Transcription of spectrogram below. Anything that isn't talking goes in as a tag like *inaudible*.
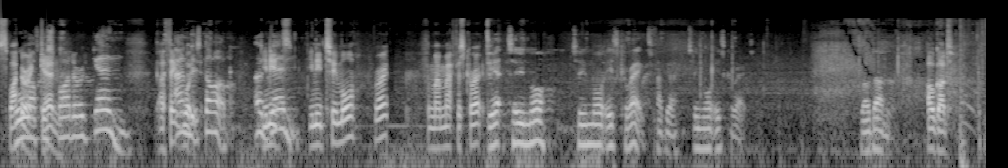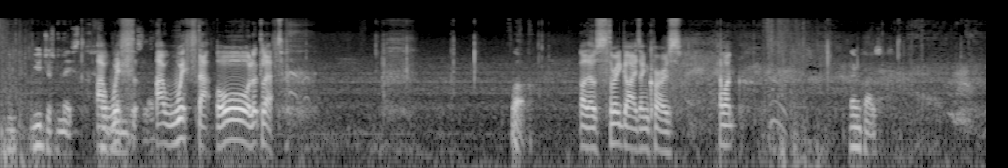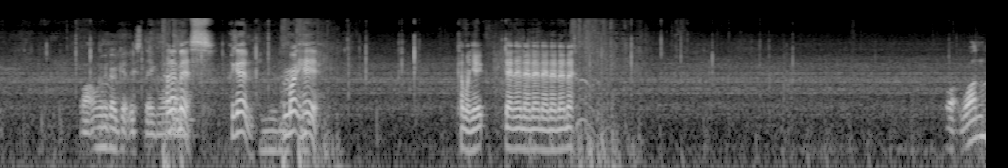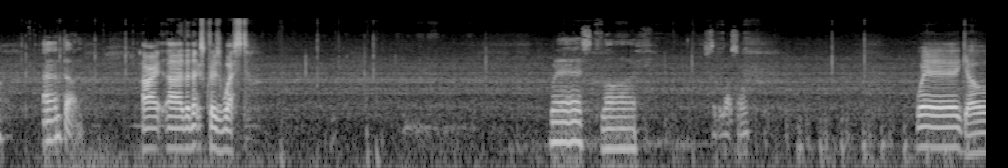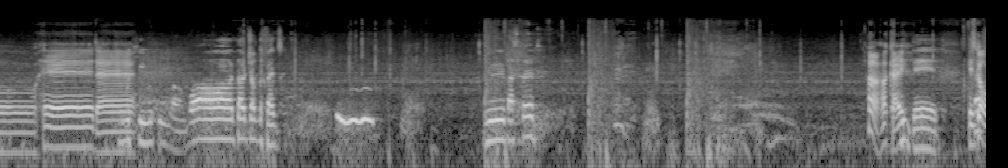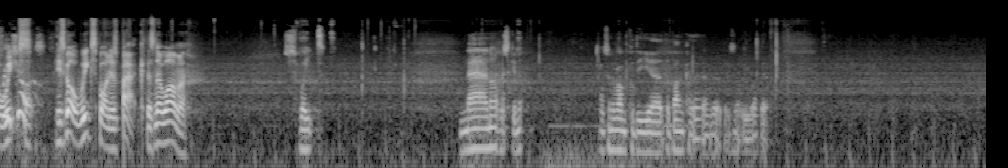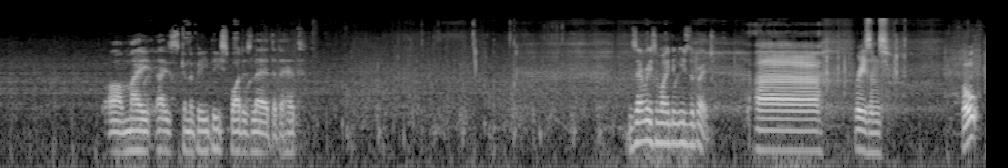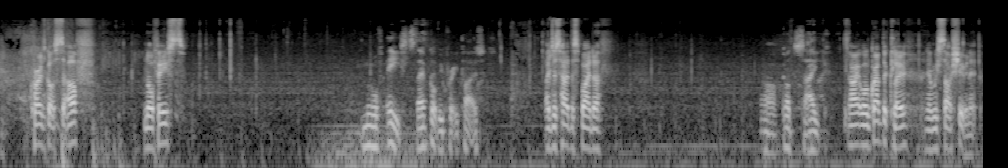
Spider All after again. spider again. I think And what it's dark. again. you need you need two more, right? If my math is correct. Yeah, two more. Two more is correct, Fabio. Two more is correct. Well done. Oh god. You just missed. I Horrendous whiff. I whiffed that. Oh, look left. What? Oh, there was three guys and crows. Come on. Them close. Right, I'm gonna go get this thing. Did I miss? Again. I'm right here. Come on, you. Da na na na na na na. What, one and done. Alright, uh, the next clue's west. Westlife. Is that the right song? Where your head at? Wiki, wiki, whoa, whoa, don't jump the fence. You bastard. Huh, He okay. did. He's That's got a weak shots. He's got a weak spot on his back. There's no armor. Sweet. Nah, not risking it. I was gonna run for the uh, the bunker then, but it's not really worth it. Oh mate, that is gonna be the spider's lair dead ahead. Is there a reason why you didn't use the bridge? Uh, reasons. Oh, crow's got set off. Northeast. Northeast, they've got to be pretty close. I just heard the spider. Oh, God's sake. Alright, well, grab the clue, and then we start shooting it.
